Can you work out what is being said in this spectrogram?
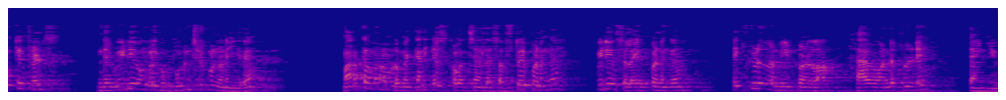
ஓகே ஃப்ரெண்ட்ஸ் இந்த வீடியோ உங்களுக்கு புரிஞ்சிருக்கும்னு நினைக்கிறேன். மறக்காம நம்மளோட மெக்கானிக்கல் ஸ்காலர் சேனலை சப்ஸ்கிரைப் பண்ணுங்க. வீடியோஸை லைக் பண்ணுங்க. நெக்ஸ்ட் வீடியோவில் மீட் பண்ணலாம். ஹேவ் வண்டர்ஃபுல் டே தேங்க்யூ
